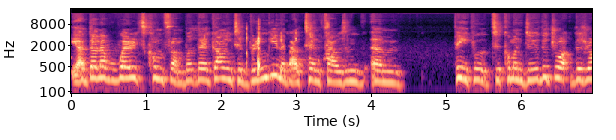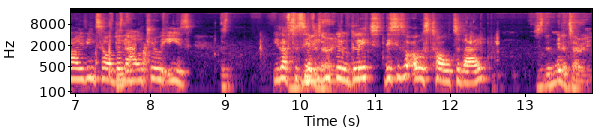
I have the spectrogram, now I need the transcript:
yeah, I don't know where it's come from, but they're going to bring in about ten thousand um, people to come and do the dri- the driving. So I don't know how true it is. You'll have to see if you can. Google it. This is what I was told today. This is the military.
